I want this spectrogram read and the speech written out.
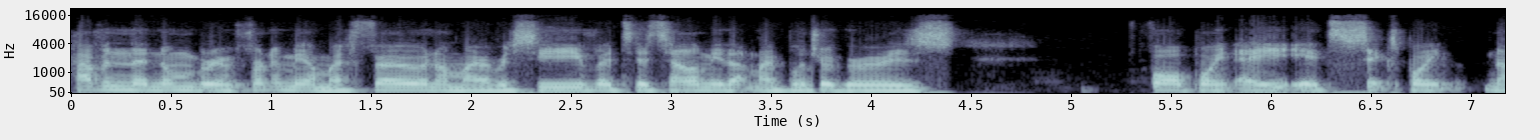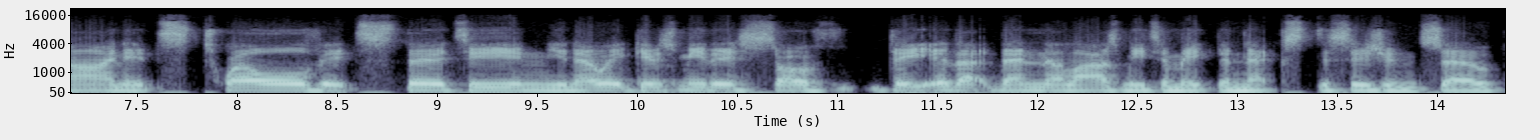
having the number in front of me on my phone, on my receiver to tell me that my blood sugar is 4.8, it's 6.9, it's 12, it's 13, you know, it gives me this sort of data that then allows me to make the next decision. So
